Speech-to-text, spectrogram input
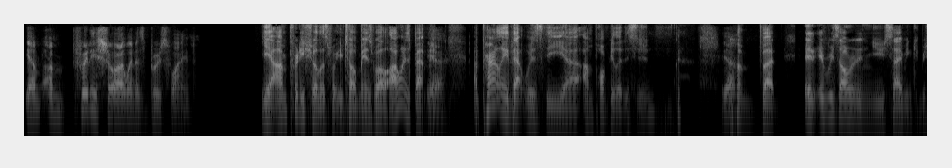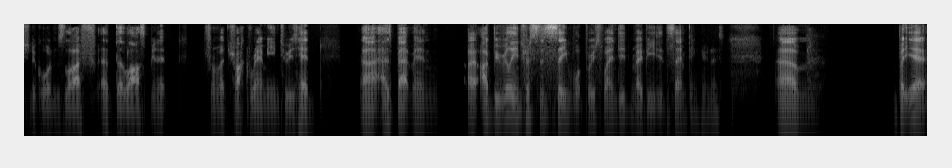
Yeah, I'm, I'm pretty sure I went as Bruce Wayne. Yeah, I'm pretty sure that's what you told me as well. I went as Batman. Yeah, Apparently, that was the uh, unpopular decision. Yeah. Um, but it, it resulted in you saving Commissioner Gordon's life at the last minute from a truck ramming into his head uh, as Batman. I, I'd be really interested to see what Bruce Wayne did. Maybe he did the same thing. Who knows? Um, but yeah,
